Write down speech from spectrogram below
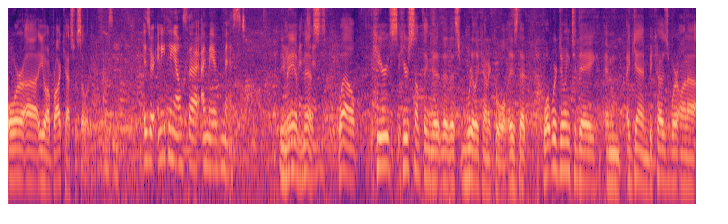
or uh, you know a broadcast facility. Awesome. Is there anything else that I may have missed? You may have mentioned? missed. Well, here's here's something that, that- that's really kind of cool is that what we're doing today, and again because we're on a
